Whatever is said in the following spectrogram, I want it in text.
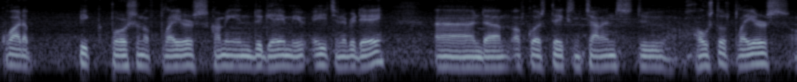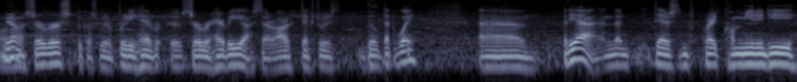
quite a big portion of players coming into the game each and every day. And um, of course, it takes some challenge to host those players on yeah. our servers because we're pretty heavy, uh, server heavy as our architecture is built that way. Um, but yeah, and then there's a great community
